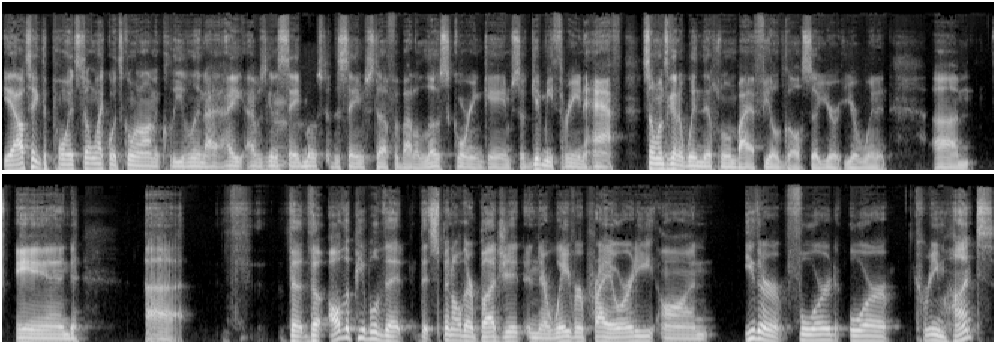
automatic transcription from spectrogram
Yeah, I'll take the points. Don't like what's going on in Cleveland. I I, I was going to say most of the same stuff about a low scoring game. So give me three and a half. Someone's going to win this one by a field goal. So you're you're winning. Um, and uh, the the all the people that that spent all their budget and their waiver priority on either Ford or Kareem Hunt,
